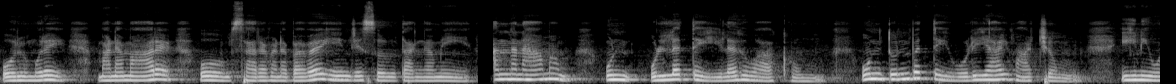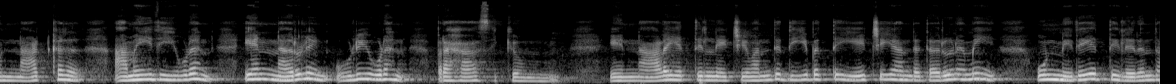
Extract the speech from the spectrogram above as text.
ஒரு முறை மனமாற ஓம் சரவணபவ என்று சொல் தங்கமே. அந்த நாமம் உன் உள்ளத்தை இலகுவாக்கும் உன் துன்பத்தை ஒளியாய் மாற்றும். இனி உன் நாட்கள் அமைதியுடன் என் அருளின் ஒளியுடன் பிரகாசிக்கும். என் ஆலயத்தில் நேற்று வந்து தீபத்தை ஏற்றிய அந்த தருணமே உன் இதயத்தில் இருந்த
